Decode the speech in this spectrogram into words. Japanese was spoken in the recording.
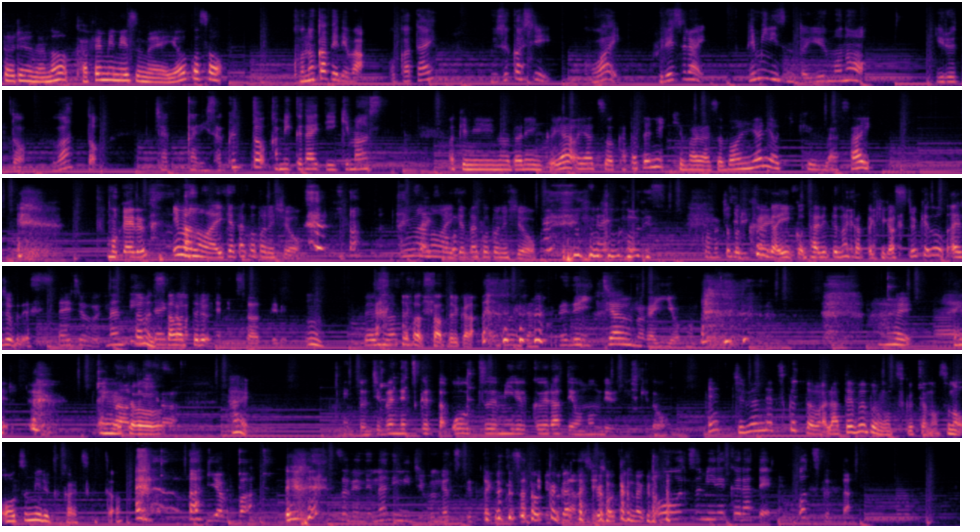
とルーナのカフェミニズムへようこそ。このカフェではお堅い難しい怖い触れづらいフェミニズムというものをゆるっとふわっとちゃっかりサクッと噛み砕いていきます。お気に入りのドリンクやおやつを片手に気張らずぼんやりお聞きください。もう一回やる？今のはいけたことにしよう。今のはいけたことにしよう。最高ですこのちょっと空が一個足りてなかった気がするけど大丈夫です。大丈夫。なんて多分伝わってる。伝わってる。大事なことは伝わってるかすごいな。これで言っちゃうのがいいよ本らはい。はい。え今ーとはい。えっと自分で作ったオーツミルクラテを飲んでるんですけど。え自分で作ったはラテ部分を作ったの？そのオーツミルクから作った？やばそれね何に自分が作ったかかそうかってるのか話。でしょ分かんなくなっオーツミルクラテを作った。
